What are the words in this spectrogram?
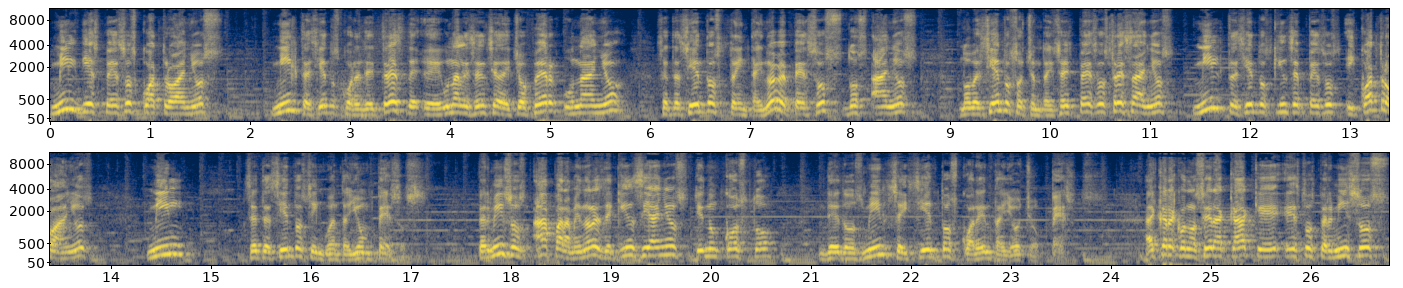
1010 pesos. Cuatro años, 1.343, de, eh, una licencia de chofer, un año, 739 pesos, dos años, 986 pesos, 3 años, 1.315 pesos y 4 años, 1.751 pesos. Permisos A para menores de 15 años tiene un costo de 2.648 pesos. Hay que reconocer acá que estos permisos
